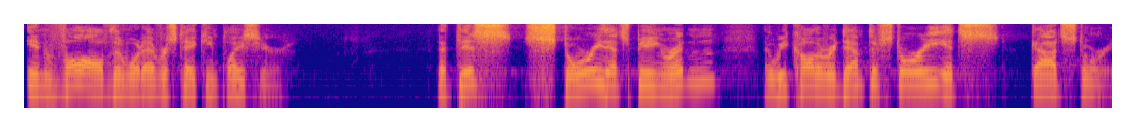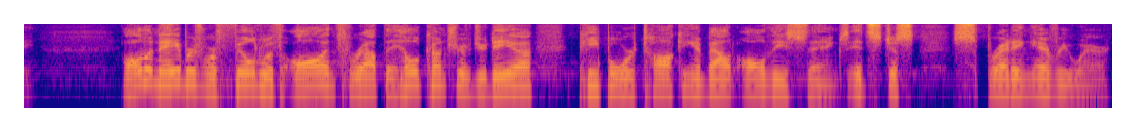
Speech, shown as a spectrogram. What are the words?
involved in whatever's taking place here that this story that's being written, that we call the redemptive story, it's God's story. All the neighbors were filled with awe, and throughout the hill country of Judea, people were talking about all these things. It's just spreading everywhere.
